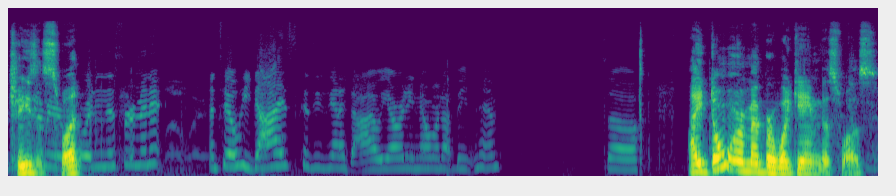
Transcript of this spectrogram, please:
Jesus. Jesus, what? recording this for a minute until he dies because he's gonna die. We already know we're not beating him. So I don't remember what game this was.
